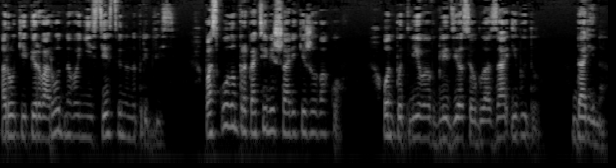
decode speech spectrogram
Руки первородного неестественно напряглись. По скулам прокатились шарики желваков. Он пытливо вгляделся в глаза и выдал. «Дарина,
